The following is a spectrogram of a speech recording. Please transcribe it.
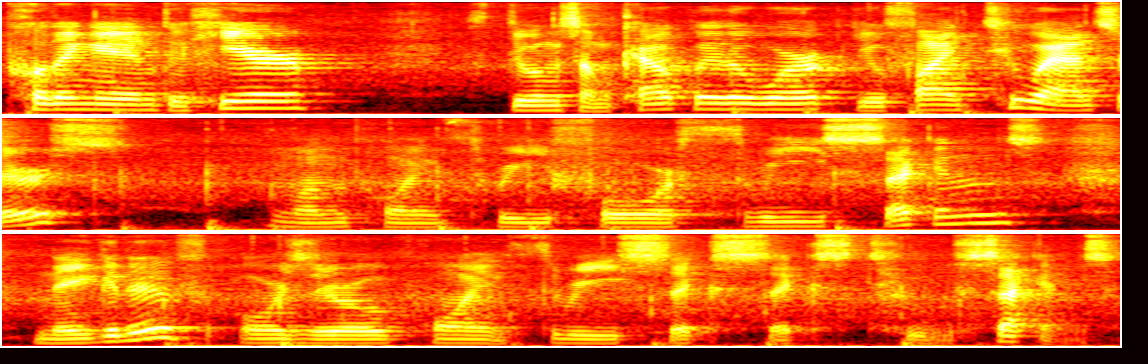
Putting it into here, doing some calculator work, you'll find two answers. 1.343 seconds negative or 0.3662 seconds.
